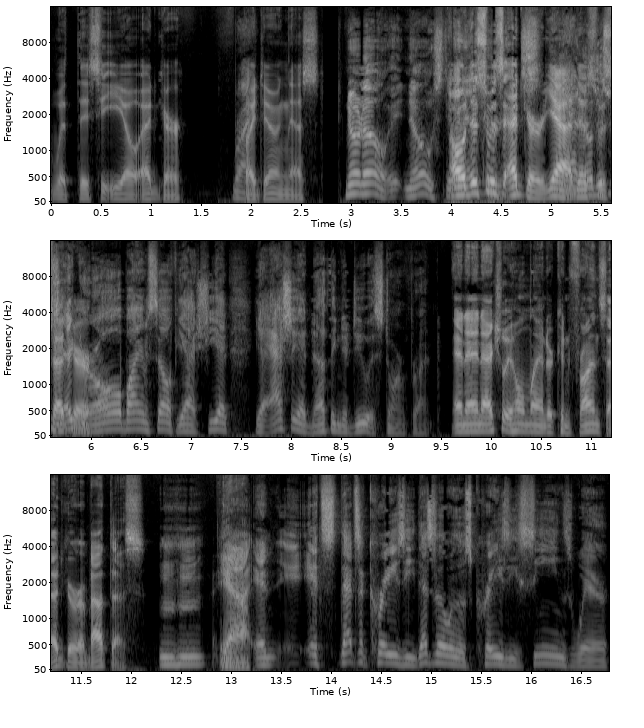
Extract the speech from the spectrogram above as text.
with the CEO Edgar by doing this. No, no, it- no. Stan Oh, this was Edgar. Yeah, no, this this was was Edgar. all by himself. Yeah, she had. Yeah, Ashley had nothing to do with Stormfront. And then actually Homelander confronts Edgar about this. Mm-hmm. Yeah. Yeah. and it's that's a crazy. That's another one of those crazy scenes where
